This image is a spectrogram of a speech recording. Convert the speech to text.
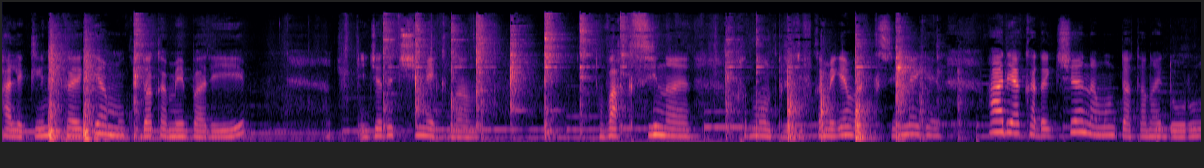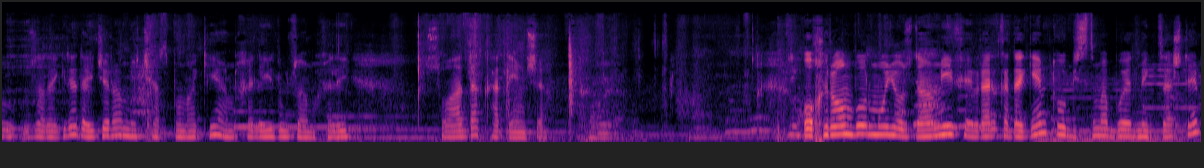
поликлиникае ки аму кудака мебарӣ. Иҷада чӣ мекунанд ваксина худмон прививка мегем ваксин мегем. Ҳар як кадагиша намун датанаи дору задагира да иҷара мечаспонаки ам хеле рӯз ам хеле соата кардемша охирон бор мо ёздаҳами феврал кадагем то бистума бояд мегузаштем.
